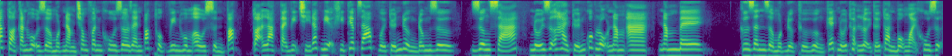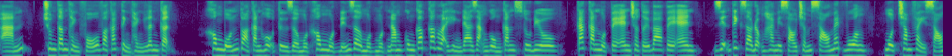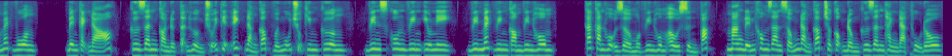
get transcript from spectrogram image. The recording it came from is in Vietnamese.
Các tòa căn hộ R1 nằm trong phân khu The Ren Park thuộc Vinhome Ocean Park, tọa lạc tại vị trí đắc địa khi tiếp giáp với tuyến đường Đông Dư, Dương Xá, nối giữa hai tuyến quốc lộ 5A, 5B. Cư dân R1 được thừa hưởng kết nối thuận lợi tới toàn bộ ngoại khu dự án, trung tâm thành phố và các tỉnh thành lân cận. 04 tòa căn hộ từ giờ 101 đến giờ 115 cung cấp các loại hình đa dạng gồm căn studio, các căn 1PN cho tới 3PN, diện tích dao động 26.6 m2, 100,6 m2. Bên cạnh đó, cư dân còn được tận hưởng chuỗi tiện ích đẳng cấp với ngũ trụ kim cương, Vinschool VinUni, Vinmec Vincom Vinhome. Các căn hộ giờ một Vinhome Ocean Park mang đến không gian sống đẳng cấp cho cộng đồng cư dân thành đạt thủ đô.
